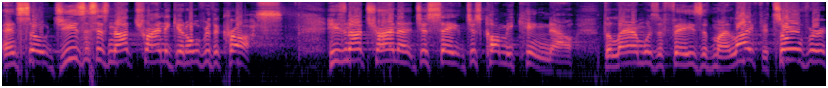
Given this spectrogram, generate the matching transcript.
And so Jesus is not trying to get over the cross. He's not trying to just say, just call me king now. The lamb was a phase of my life. It's over.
